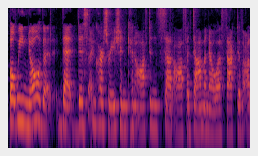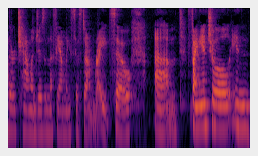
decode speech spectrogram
but we know that that this incarceration can often set off a domino effect of other challenges in the family system right? So um, financial in,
